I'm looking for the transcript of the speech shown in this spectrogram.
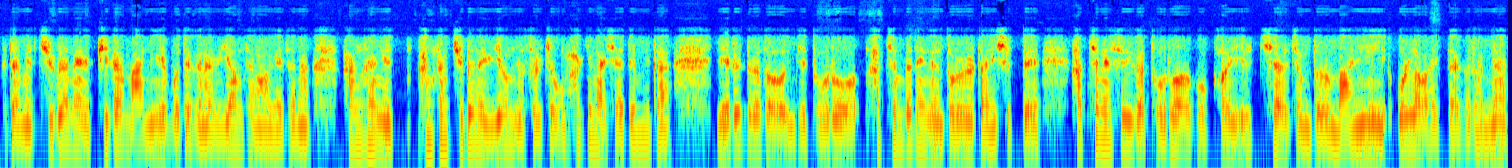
그다음에 주변에 비가 많이 예보되거나 위험 상황에서는 항상 항상 주변의 위험 요소를 조금 확인하셔야 됩니다. 예를 들어서 이제 도로 하천변에 있는 도로를 다니실 때 하천의 수위가 도로하고 거의 일치할 정도로 많이 올라와 있다 그러면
